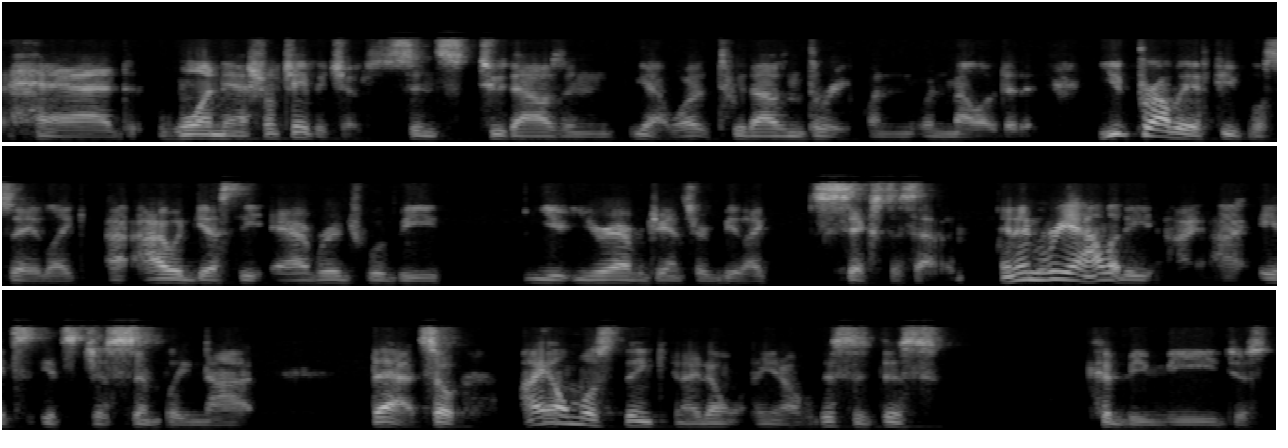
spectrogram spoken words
had won national championships since 2000 yeah what 2003 when when Melo did it. You'd probably have people say like I, I would guess the average would be you, your average answer would be like six to seven. And in reality I, I, it's it's just simply not that. So I almost think and I don't you know this is this could be me just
